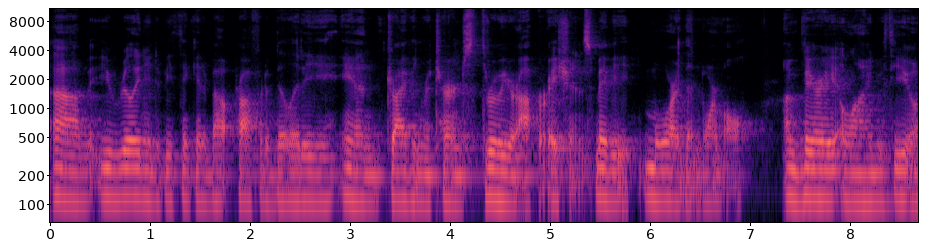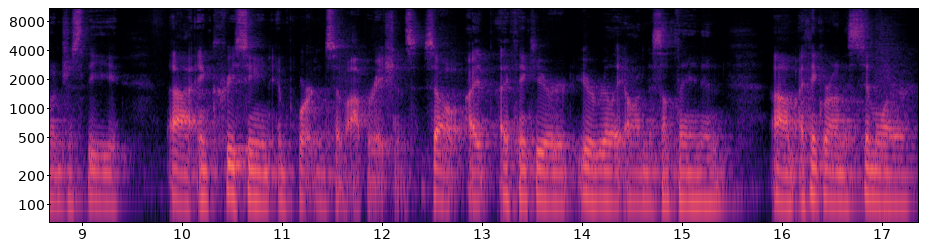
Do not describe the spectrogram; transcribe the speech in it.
um, you really need to be thinking about profitability and driving returns through your operations, maybe more than normal. I'm very aligned with you on just the uh, increasing importance of operations. So I, I think you're you're really on to something, and um, I think we're on a similar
